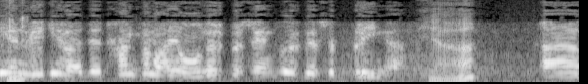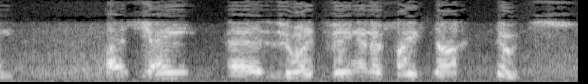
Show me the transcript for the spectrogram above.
En weet jy wat, dit gaan vir my 100% oor dissipline. Ja. Ehm um, as jy 'n lood wen in 'n 5 dag toets,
